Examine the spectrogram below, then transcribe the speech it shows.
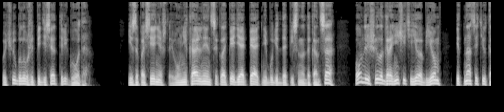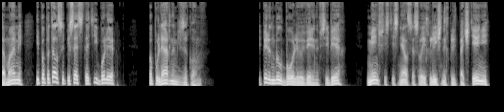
Кучу было уже 53 года. Из опасения, что его уникальная энциклопедия опять не будет дописана до конца, он решил ограничить ее объем 15 томами и попытался писать статьи более популярным языком. Теперь он был более уверен в себе, меньше стеснялся своих личных предпочтений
